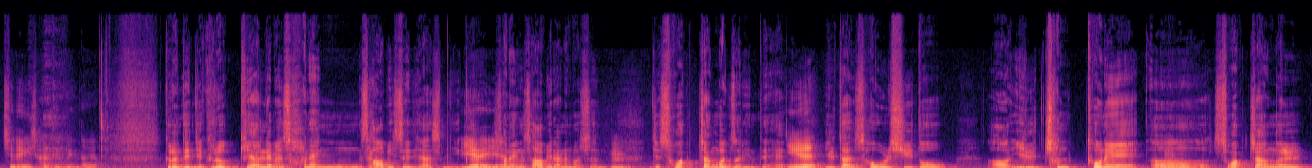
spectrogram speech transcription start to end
진행이 잘 되고 있나요? 그런데 이제 그렇게 하려면 선행 사업이 있어야 되지 않습니까? 예, 예. 선행 사업이라는 것은 음. 이제 소각장 건설인데 예. 일단 서울시도 어, 1천 톤의 어, 소각장을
